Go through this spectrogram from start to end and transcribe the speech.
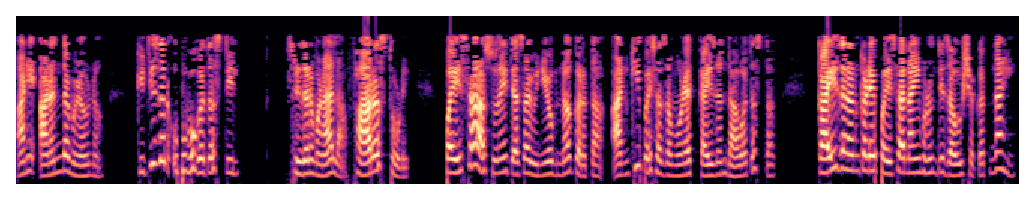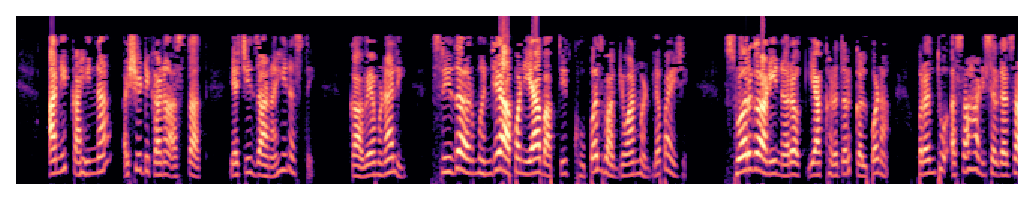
आणि आनंद मिळवणं किती जण उपभोगत असतील? श्रीधर म्हणाला फारच थोडे. पैसा असूनही त्याचा विनियोग न करता आणखी पैसा जमवण्यात काही जण धावत असतात. काही जणांकडे पैसा नाही म्हणून ते जाऊ शकत नाही. आणि काहींना अशी ठिकाणं असतात याची जाणही नसते. काव्या म्हणाली श्रीधर म्हणजे आपण या बाबतीत खूपच भाग्यवान म्हटलं पाहिजे. स्वर्ग आणि नरक या खरं तर कल्पना परंतु असा हा निसर्गाचा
